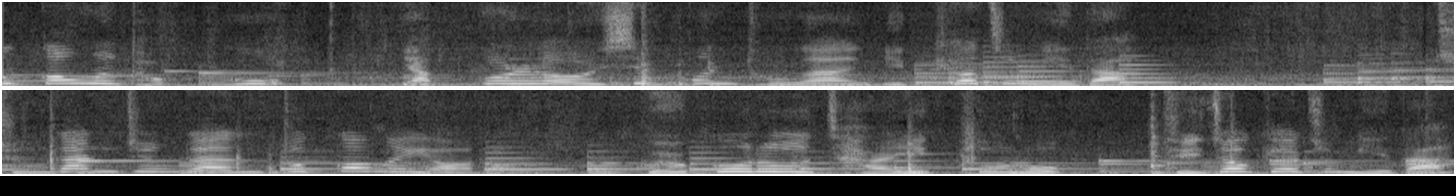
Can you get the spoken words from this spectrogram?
뚜껑을 덮고 약불로 10분 동안 익혀줍니다. 중간중간 뚜껑을 열어 골고루 잘 익도록 뒤적여줍니다.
